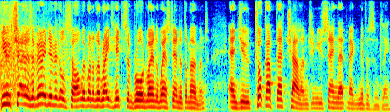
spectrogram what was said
You chose a very difficult song, but one of the great hits of Broadway and the West End at the moment, and you took up that challenge and you sang that magnificently.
